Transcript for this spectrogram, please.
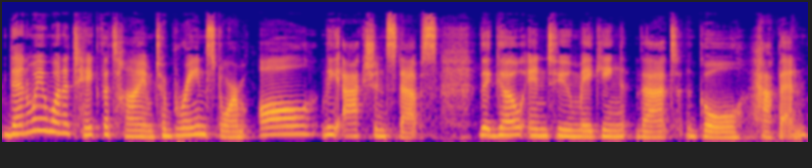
then we want to take the time to brainstorm all the action steps that go into making that goal happen.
